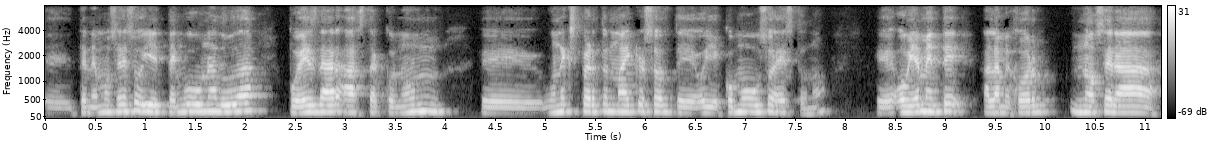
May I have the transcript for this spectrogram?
eh, tenemos eso y tengo una duda, puedes dar hasta con un, eh, un experto en Microsoft de, oye, ¿cómo uso esto? ¿no? Eh, obviamente a lo mejor no será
